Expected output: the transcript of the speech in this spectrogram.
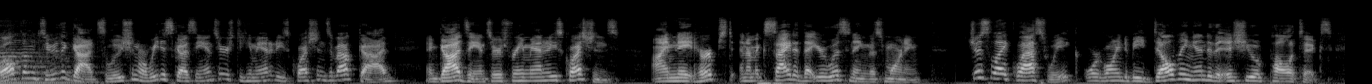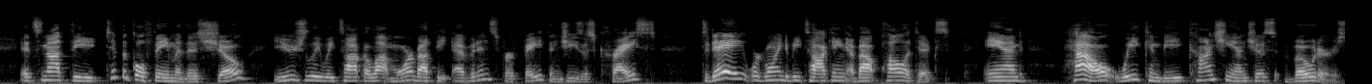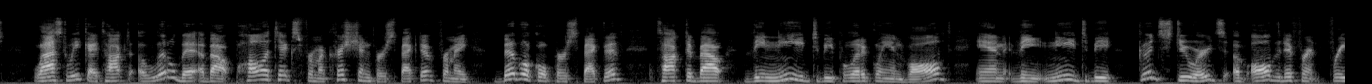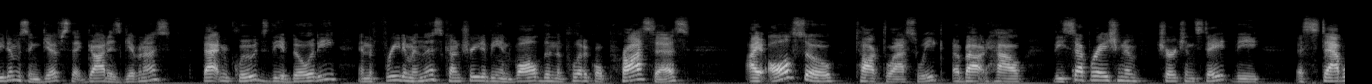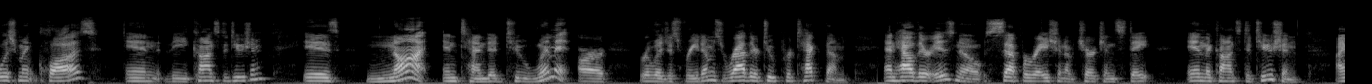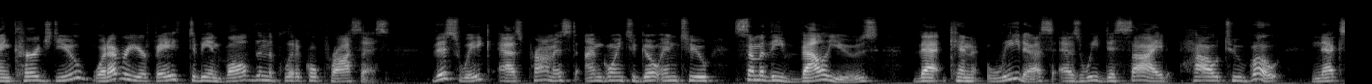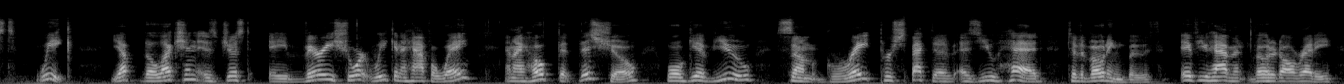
Welcome to the God Solution, where we discuss answers to humanity's questions about God and God's answers for humanity's questions. I'm Nate Herbst, and I'm excited that you're listening this morning. Just like last week, we're going to be delving into the issue of politics. It's not the typical theme of this show. Usually we talk a lot more about the evidence for faith in Jesus Christ. Today, we're going to be talking about politics and how we can be conscientious voters. Last week, I talked a little bit about politics from a Christian perspective, from a biblical perspective, talked about the need to be politically involved and the need to be good stewards of all the different freedoms and gifts that God has given us. That includes the ability and the freedom in this country to be involved in the political process. I also talked last week about how the separation of church and state, the establishment clause in the Constitution, is not intended to limit our religious freedoms, rather to protect them, and how there is no separation of church and state in the Constitution. I encouraged you, whatever your faith, to be involved in the political process. This week, as promised, I'm going to go into some of the values that can lead us as we decide how to vote next week. Yep, the election is just a very short week and a half away, and I hope that this show will give you some great perspective as you head to the voting booth, if you haven't voted already.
